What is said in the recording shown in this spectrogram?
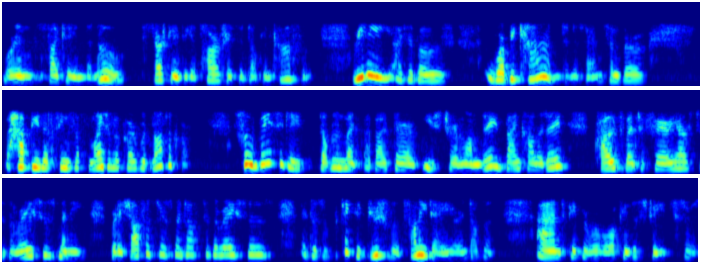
were in slightly in the know, certainly the authorities at Dublin Castle, really, I suppose, were becalmed in a sense and were happy that things that might have occurred would not occur. So basically, Dublin went about their Easter Monday, bank holiday. Crowds went to Fairyhouse to the races. Many British officers went off to the races. It was a particularly beautiful, sunny day here in Dublin, and people were walking the streets. It was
